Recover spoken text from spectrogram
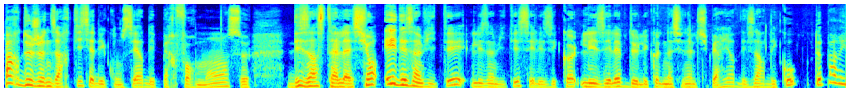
par de jeunes artistes. Il y a des concerts, des performances, des installations et des invités. Les invités, c'est les les élèves de l'École nationale supérieure des arts déco de Paris.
